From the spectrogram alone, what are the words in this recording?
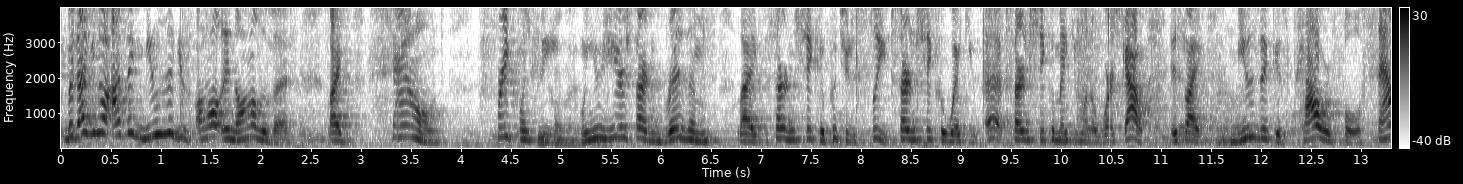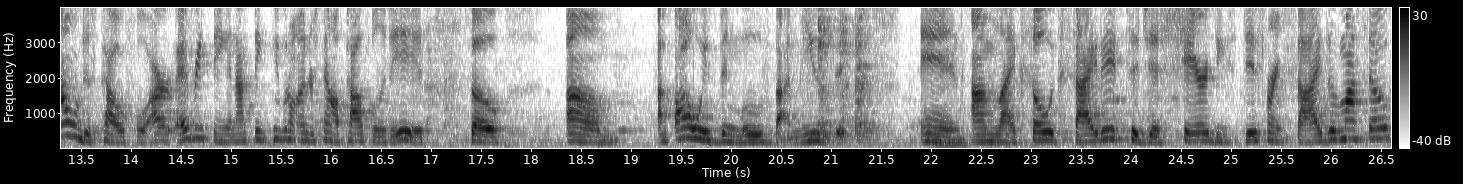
mu- but like, you know, I think music is all in all of us. Like sound, frequency. Speak on that. When you hear certain rhythms, like certain shit could put you to sleep. Certain shit could wake you up. Certain shit could make you want to work out. It's like music is powerful. Sound is powerful. Our everything, and I think people don't understand how powerful it is. So, um, I've always been moved by music. And I'm like so excited to just share these different sides of myself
